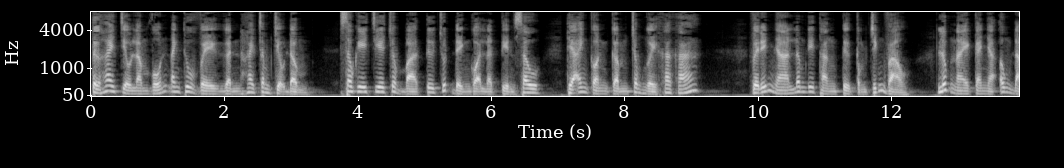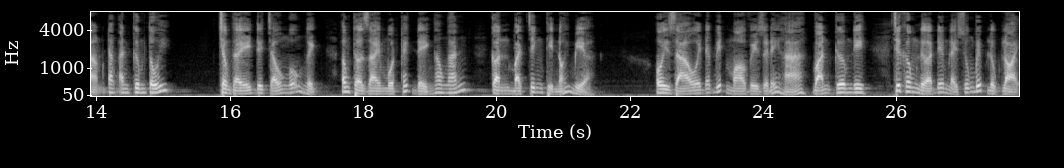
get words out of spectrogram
Từ 2 triệu làm vốn anh thu về gần 200 triệu đồng. Sau khi chia cho bà Tư chút đỉnh gọi là tiền sâu, thì anh còn cầm trong người kha khá. Về đến nhà Lâm đi thẳng từ cổng chính vào. Lúc này cả nhà ông Đảm đang ăn cơm tối. Trông thấy đứa cháu ngỗ nghịch, ông thở dài một cách đầy ngao ngán, còn bà Trinh thì nói mỉa. Ôi dạo ơi đã biết mò về rồi đấy hả? Vào ăn cơm đi, chứ không nửa đêm lại xuống bếp lục lọi,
